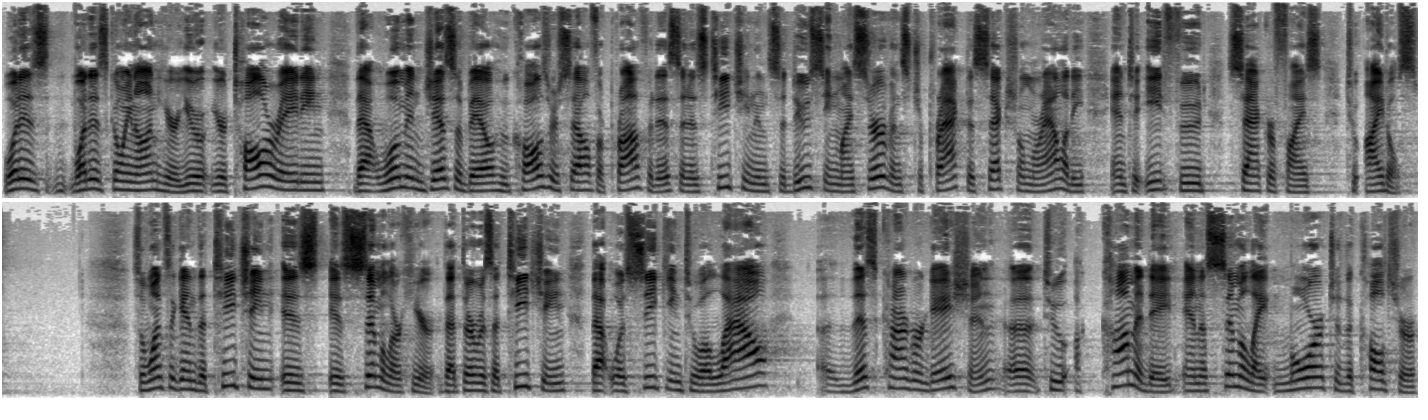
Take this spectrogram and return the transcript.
What is, what is going on here? You're, you're tolerating that woman Jezebel who calls herself a prophetess and is teaching and seducing my servants to practice sexual morality and to eat food sacrificed to idols. So once again, the teaching is, is similar here, that there was a teaching that was seeking to allow uh, this congregation uh, to accommodate and assimilate more to the culture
